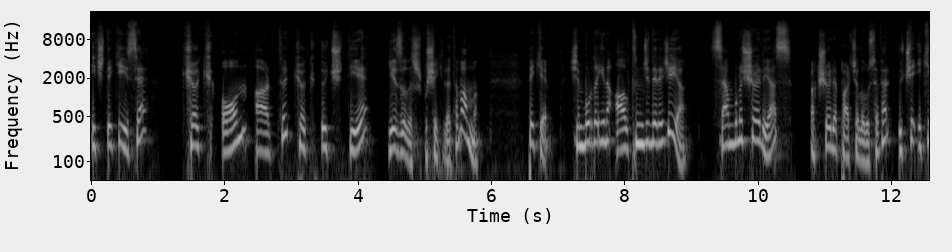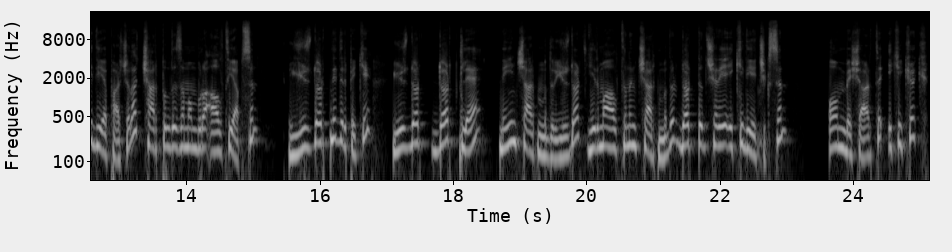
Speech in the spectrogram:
İçteki ise kök 10 artı kök 3 diye yazılır bu şekilde tamam mı? Peki şimdi burada yine 6. derece ya. Sen bunu şöyle yaz. Bak şöyle parçala bu sefer. 3'e 2 diye parçala. Çarpıldığı zaman bura 6 yapsın. 104 nedir peki? 104 4 ile neyin çarpımıdır 104? 26'nın çarpımıdır. 4 de dışarıya 2 diye çıksın. 15 artı 2 kök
